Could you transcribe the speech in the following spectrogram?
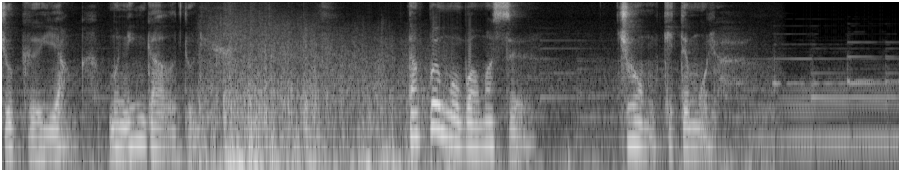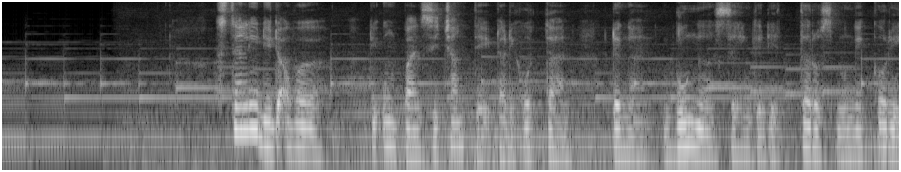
juga yang meninggal dunia. Tanpa membuang masa, jom kita mula. Stanley didakwa diumpan si cantik dari hutan dengan bunga sehingga dia terus mengekori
